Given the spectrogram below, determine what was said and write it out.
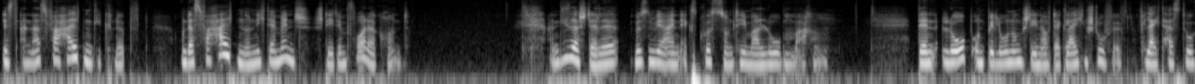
ist an das Verhalten geknüpft, und das Verhalten und nicht der Mensch steht im Vordergrund. An dieser Stelle müssen wir einen Exkurs zum Thema Loben machen. Denn Lob und Belohnung stehen auf der gleichen Stufe. Vielleicht hast du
